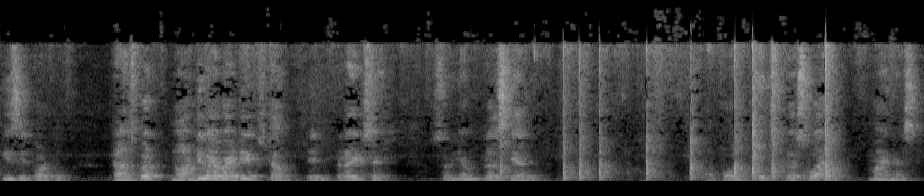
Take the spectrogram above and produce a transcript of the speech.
is equal to transfer non dy by dx term in right side. So m plus n upon x plus y minus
